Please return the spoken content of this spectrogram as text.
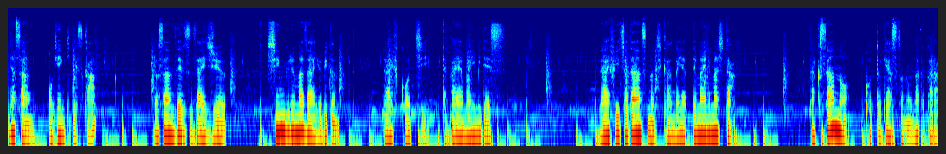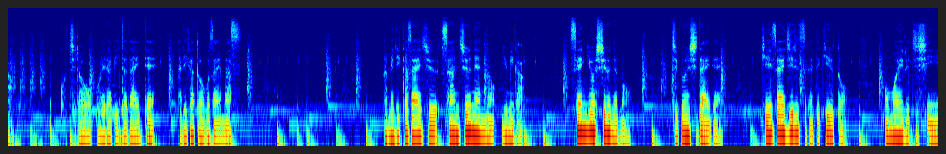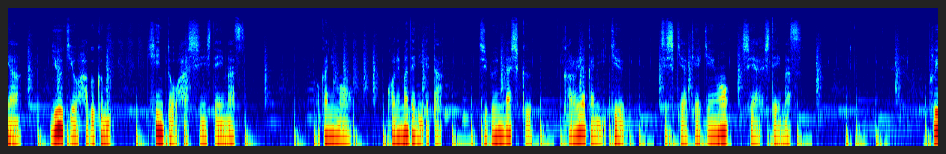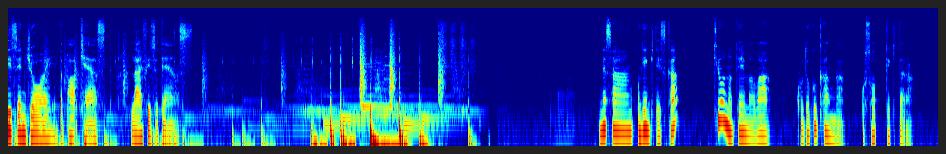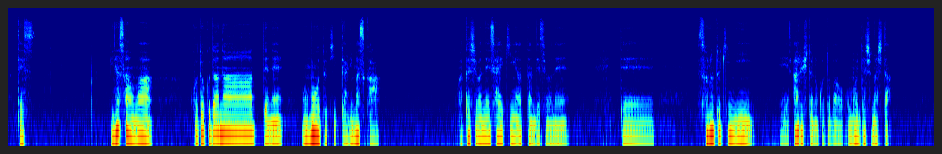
皆さんお元気ですか？ロサンゼルス在住シングルマザー予備軍ライフコーチ高山由美です。ライフイズダンスの時間がやってまいりました。たくさんのポッドキャストの中からこちらをお選びいただいてありがとうございます。アメリカ在住30年の由美が専業主婦でも自分次第で経済自立ができると思える自信や勇気を育むヒントを発信しています。他にもこれまでに得た自分らしく軽やかに生きる知識や経験をシェアしています。Please enjoy the podcast Life is a Dance. 皆さんお元気ですか今日のテーマは孤独感が襲ってきたらです。皆さんは孤独だなーってね思う時ってありますか？私はね最近あったんですよね。でその時に、えー、ある人の言葉を思い出しました。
